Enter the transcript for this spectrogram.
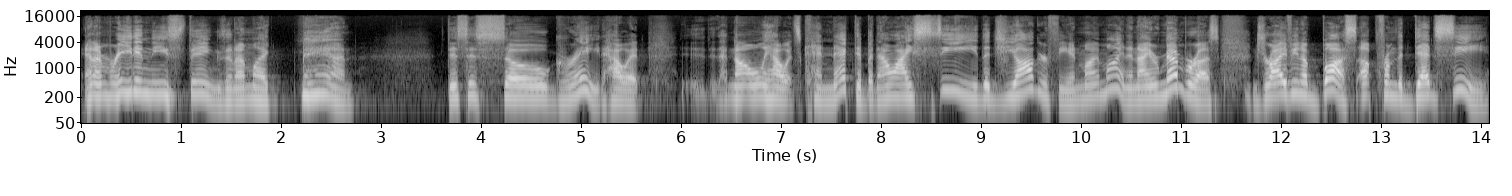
and I'm reading these things, and I'm like, man, this is so great how it not only how it's connected, but now I see the geography in my mind. And I remember us driving a bus up from the Dead Sea.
